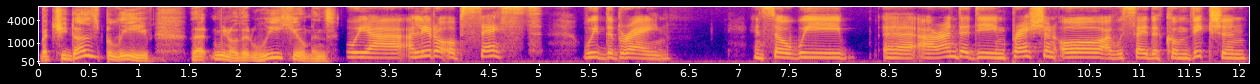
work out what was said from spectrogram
But she does believe that, you know, that we humans, we are a little obsessed with the brain. And so we uh, are under the impression, or I would say the conviction,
